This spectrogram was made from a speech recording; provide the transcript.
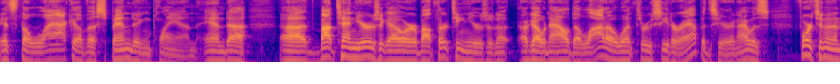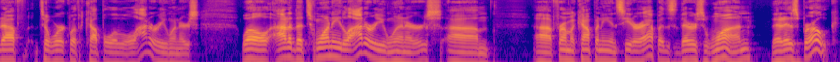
It's the lack of a spending plan. And uh, uh, about 10 years ago, or about 13 years ago now, the lotto went through Cedar Rapids here. And I was fortunate enough to work with a couple of the lottery winners. Well, out of the 20 lottery winners um, uh, from a company in Cedar Rapids, there's one that is broke.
